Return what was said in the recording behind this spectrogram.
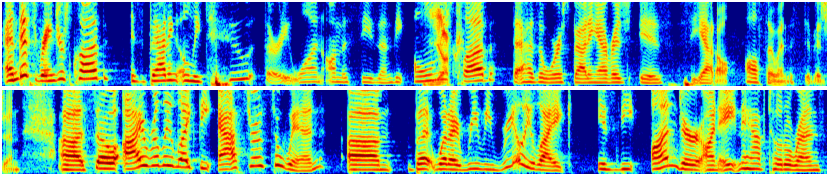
and this Rangers club is batting only 231 on the season. The only Yuck. club that has a worse batting average is Seattle, also in this division. Uh, so I really like the Astros to win. Um, but what I really, really like is the under on eight and a half total runs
